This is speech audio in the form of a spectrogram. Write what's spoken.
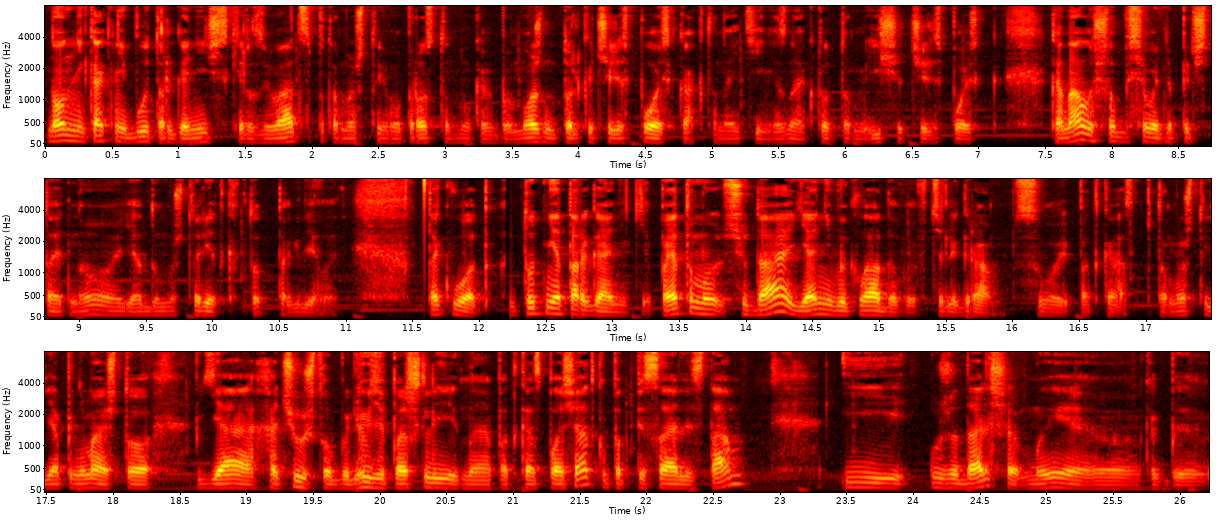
но он никак не будет органически развиваться, потому что его просто, ну, как бы можно только через поиск как-то найти. Не знаю, кто там ищет через поиск каналы, чтобы сегодня почитать, но я думаю, что редко кто-то так делает. Так вот, тут нет органики, поэтому сюда я не выкладываю в Telegram Telegram свой подкаст, потому что я понимаю, что я хочу, чтобы люди пошли на подкаст-площадку, подписались там, и уже дальше мы э, как бы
